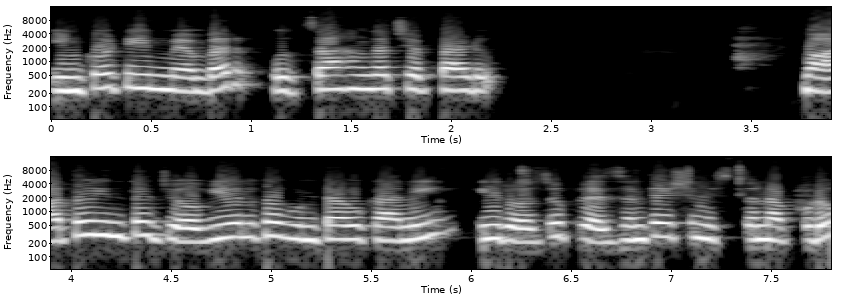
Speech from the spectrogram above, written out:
ఇంకో టీం మెంబర్ ఉత్సాహంగా చెప్పాడు. మాతో ఇంత జోవియల్గా ఉంటావు కానీ ఈ రోజు ప్రెజెంటేషన్ ఇస్తున్నప్పుడు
